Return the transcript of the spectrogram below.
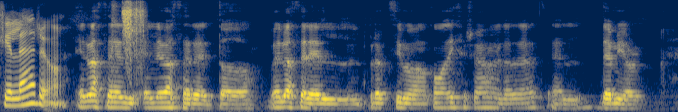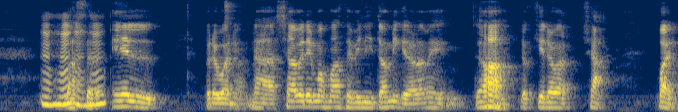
Claro. Él va a ser el, él va a ser el todo. Él va a ser el próximo, ¿cómo dije yo la otra vez? El Demiurge. Va a ser ujú. él. Pero bueno, nada, ya veremos más de Billy y Tommy, que la verdad me. ¡Ah! Los quiero ver, ya. Bueno.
